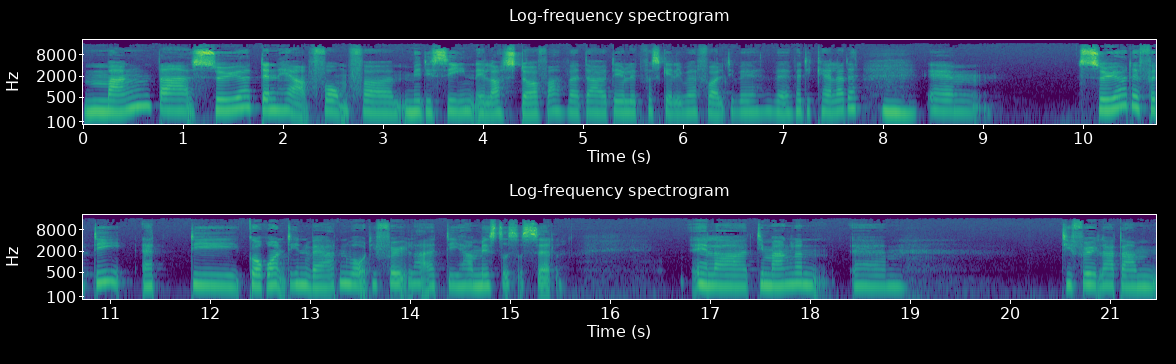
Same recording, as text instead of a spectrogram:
Mange, der søger den her form for medicin eller stoffer, hvad der, det er jo lidt forskelligt, hvad folk de vil, hvad, hvad de kalder det, Mm. øhm, søger det, fordi at de går rundt i en verden, hvor de føler, at de har mistet sig selv. Eller de mangler, øhm, de føler, at der er,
